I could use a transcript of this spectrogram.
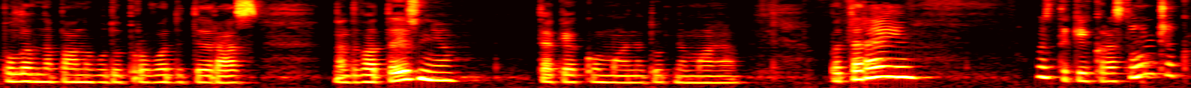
полив, напевно, буду проводити раз на два тижні, так як у мене тут немає батареї. Ось такий красунчик.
